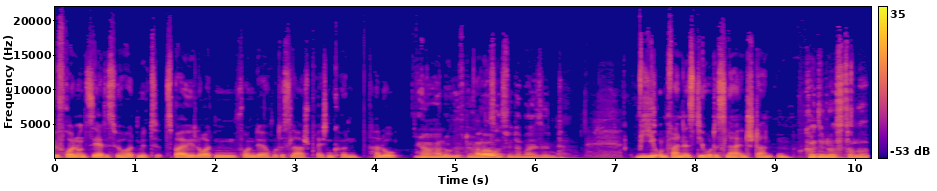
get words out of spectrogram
Wir freuen uns sehr, dass wir heute mit zwei Leuten von der Rodeslar sprechen können. Hallo. Ja, hallo, wir freuen uns, dass wir dabei sind. Wie und wann ist die Hodesla entstanden? Kad je nastala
